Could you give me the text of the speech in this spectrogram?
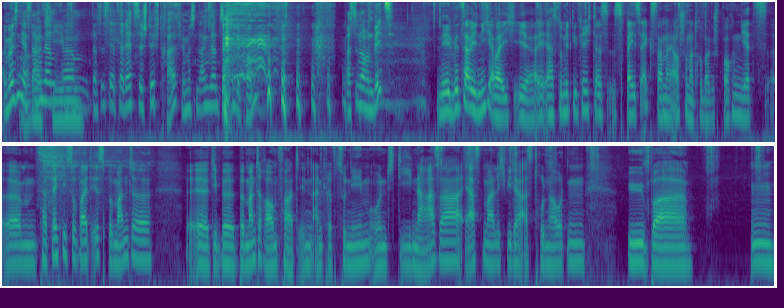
wir müssen jetzt langsam, ähm, das ist jetzt der letzte Stift, Ralf, wir müssen langsam zu Ende kommen. Hast du noch einen Witz? Nee, den Witz habe ich nicht, aber ich, hast du mitgekriegt, dass SpaceX, da haben wir ja auch schon mal drüber gesprochen, jetzt ähm, tatsächlich so weit ist, bemannte, äh, die be bemannte Raumfahrt in Angriff zu nehmen und die NASA erstmalig wieder Astronauten über, mh,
